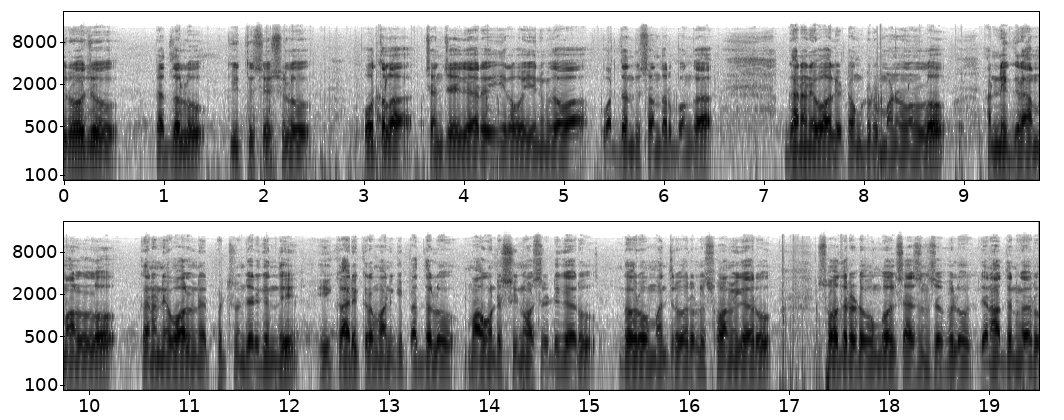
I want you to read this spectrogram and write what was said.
ఈరోజు పెద్దలు కీర్తిశేషులు పూతల చంచయ్య గారి ఇరవై ఎనిమిదవ వర్ధంతి సందర్భంగా ఘన నివాళి టంగుటూరు మండలంలో అన్ని గ్రామాలలో ఘన నివాళులు నేర్పించడం జరిగింది. ఈ కార్యక్రమానికి పెద్దలు మాగుంట శ్రీనివాసరెడ్డి గారు గౌరవ మంత్రివర్యులు స్వామి గారు సోదరుడు ఒంగోలు శాసనసభ్యులు జనార్దన్ గారు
